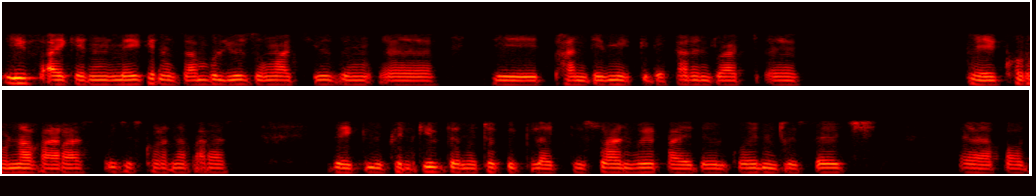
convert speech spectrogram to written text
If I can make an example using what using uh, the pandemic, the current what uh, coronavirus, which is coronavirus, they, you can give them a topic like this one, whereby they will go and research uh, about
